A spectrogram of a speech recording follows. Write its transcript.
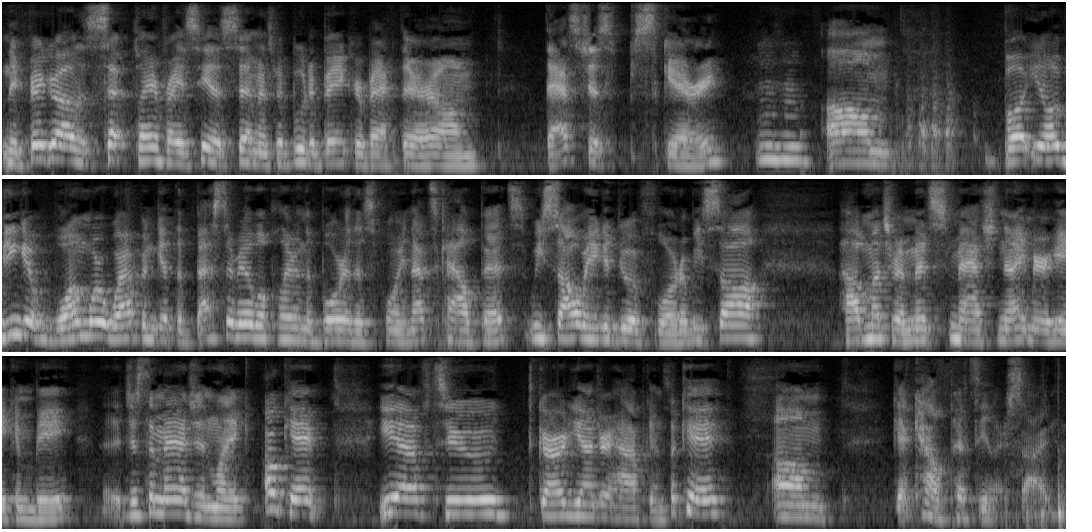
They figure out a set plan for Isaiah Simmons with Budda Baker back there, um, that's just scary. Mm-hmm. Um, but you know, if you can get one more weapon, get the best available player on the board at this point, that's Kyle Pitts. We saw what he could do at Florida. We saw how much of a mismatch nightmare he can be. Just imagine, like, okay, you have to guard DeAndre Hopkins. Okay, um, get Kyle Pitts the other side.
